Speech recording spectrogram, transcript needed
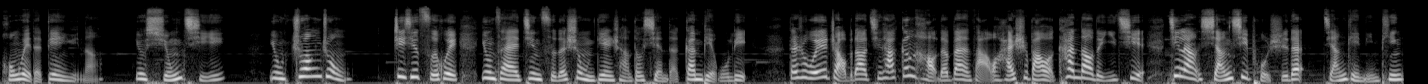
宏伟的殿宇呢？用雄奇、用庄重这些词汇用在晋祠的圣母殿上，都显得干瘪无力。但是我也找不到其他更好的办法，我还是把我看到的一切尽量详细朴实的讲给您听。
